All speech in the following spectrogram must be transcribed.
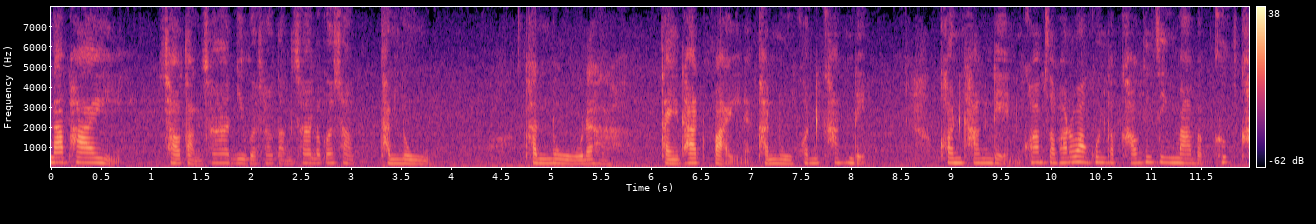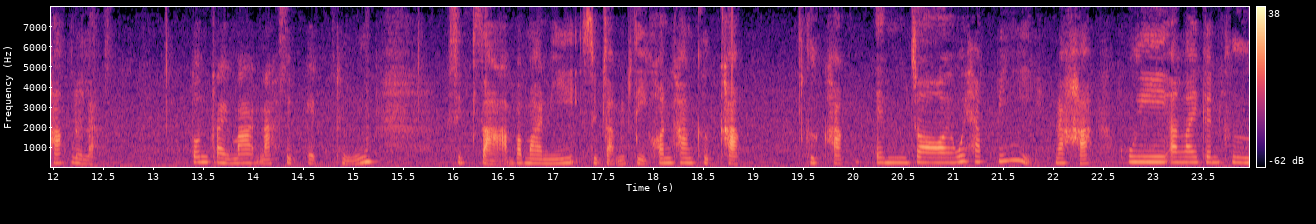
หน้าไพ่ชาวต่างชาติดีกว่าชาวต่างชาติ แล้วก็ชาวธนูธนูนะคะไทยธาตุไฟเนี่ยธนูค่อนข้างเด่นค่อนข้างเด่น ความสัมพันธ์ระหว่างคุณกับเขาจริง ๆ มาแบบคึกคักเลยแหละ ต้นไตรมาสนะ 11 ถึง 13 ประมาณนี้ 13 14 ค่อนข้างคึกคักคึกคัก enjoy อุ้ย happy นะคะ คุยอะไรกันคือ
